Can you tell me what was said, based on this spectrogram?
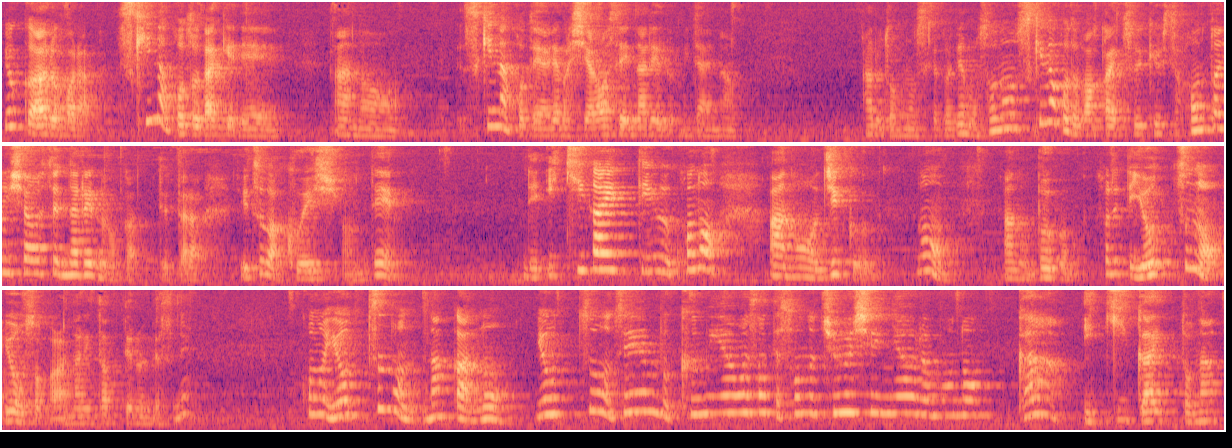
よくあるほら好きなことだけであの好きなことやれば幸せになれるみたいなあると思うんですけどでもその好きなことばっかり追求して本当に幸せになれるのかって言ったら実はクエスチョンでで生きがいっていうこのあの軸のあの部分それって4つの要素から成り立ってるんですね。この4つの中の4つを全部組み合わさってその中心にあるものが生きがいとなっ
